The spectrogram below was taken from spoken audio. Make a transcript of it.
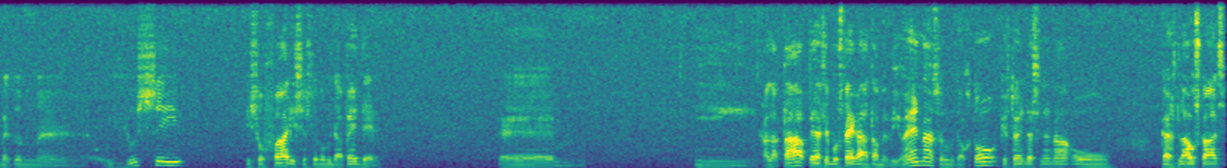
με τον ε, Γιούση ισοφάρισε στο 75 ε, η Γαλατά. Πέρασε μπροστά η Γαλατά με 2-1 στο 78 και στο 90 συν 1 ο Κασλάουσκας,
